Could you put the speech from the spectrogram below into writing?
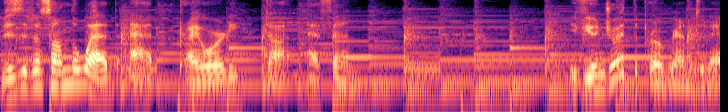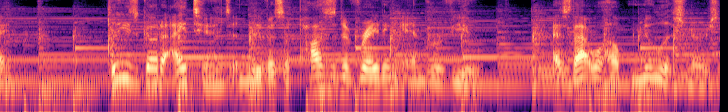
visit us on the web at priority.fm. If you enjoyed the program today, please go to iTunes and leave us a positive rating and review, as that will help new listeners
